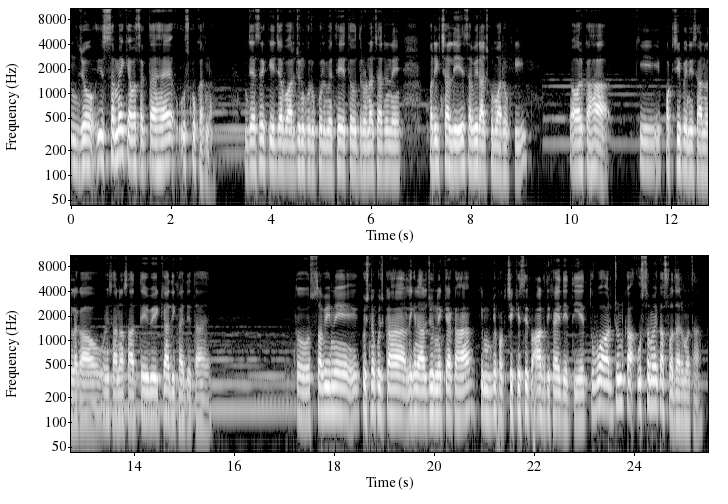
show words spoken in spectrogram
जो इस समय की आवश्यकता है, उसको करना। जैसे कि जब अर्जुन गुरुकुल में थे तो द्रोणाचार्य ने परीक्षा ली सभी राजकुमारों की और कहा कि पक्षी पे निशाना लगाओ, निशाना साधते हुए क्या दिखाई देता है। तो सभी ने कुछ ना कुछ कहा, लेकिन अर्जुन ने क्या कहा कि मुझे पक्षी की सिर्फ़ आँख दिखाई देती है। तो वो अर्जुन का, उस समय का स्वधर्म था।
